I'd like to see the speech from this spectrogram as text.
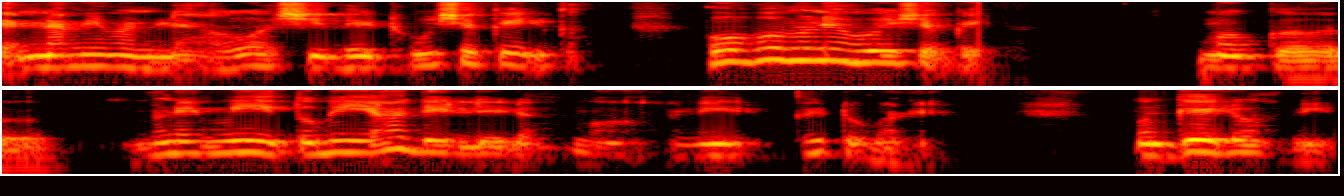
त्यांना मी म्हणलं अहो अशी भेट होऊ शकेल का? हो हो म्हणे होऊ शकेल. मग म्हणे मी तुम्ही या दिल्लीला मग आम्ही भेटू म्हणे. मग गेलो आम्ही.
